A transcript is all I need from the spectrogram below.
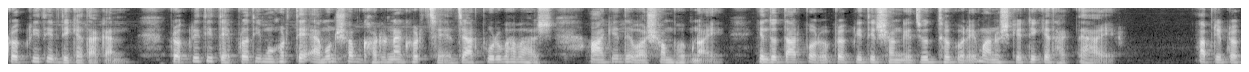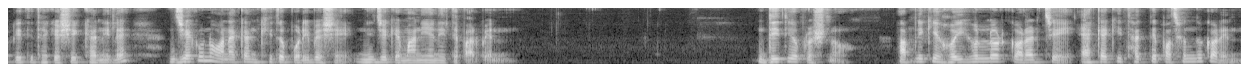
প্রকৃতির দিকে তাকান। প্রকৃতিতে প্রতি মুহূর্তে এমন সব ঘটনা ঘটছে যার পূর্বাভাস আগে দেওয়া সম্ভব নয়। কিন্তু তারপরও প্রকৃতির সঙ্গে যুদ্ধ করে মানুষকে টিকে থাকতে হয়। আপনি প্রকৃতি থেকে শিক্ষা নিলে যে কোনো অনাকাঙ্ক্ষিত পরিবেশে নিজেকে মানিয়ে নিতে পারবেন। দ্বিতীয় প্রশ্ন, আপনি কি হৈহুল্লোড় করার চেয়ে একাকী থাকতে পছন্দ করেন?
